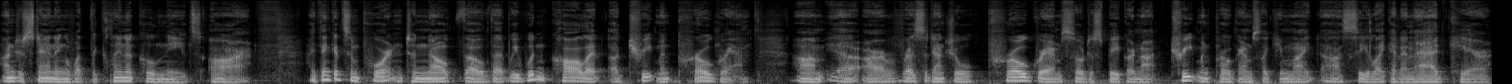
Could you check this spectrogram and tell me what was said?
understanding of what the clinical needs are. I think it's important to note, though, that we wouldn't call it a treatment program. Um, uh, our residential programs, so to speak, are not treatment programs like you might uh, see, like at an AdCare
